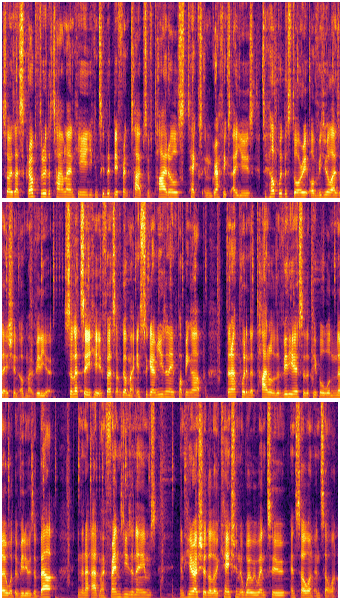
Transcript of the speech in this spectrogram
So as I scrub through the timeline here, you can see the different types of titles, text and graphics I use to help with the story or visualization of my video. So let's see here, first I've got my Instagram username popping up, then I put in the title of the video so that people will know what the video is about, and then I add my friends' usernames, and here I show the location of where we went to, and so on and so on.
